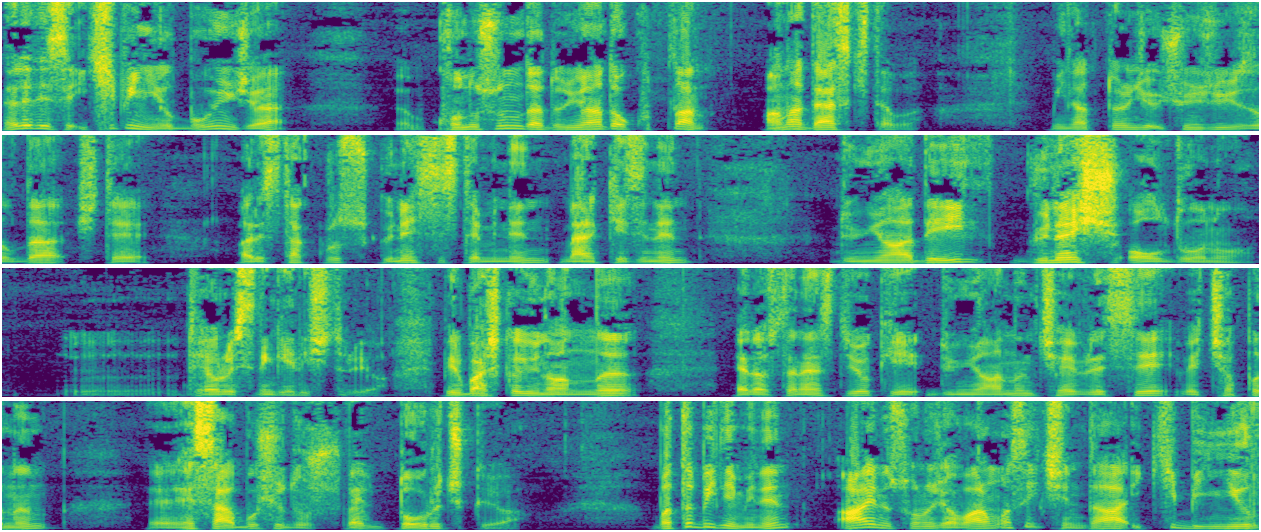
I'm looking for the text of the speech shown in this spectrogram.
Neredeyse 2000 yıl boyunca e, konusunu da dünyada okutulan ana ders kitabı. Milattan önce 3. yüzyılda işte Aristakros güneş sisteminin merkezinin dünya değil güneş olduğunu e, teorisini geliştiriyor. Bir başka Yunanlı Eratosthenes diyor ki dünyanın çevresi ve çapının e, hesabı şudur ve doğru çıkıyor. Batı biliminin aynı sonuca varması için daha 2000 yıl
